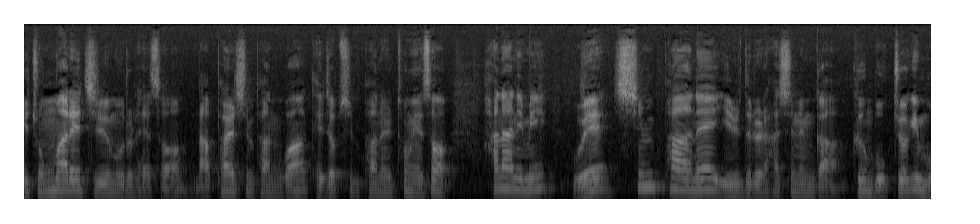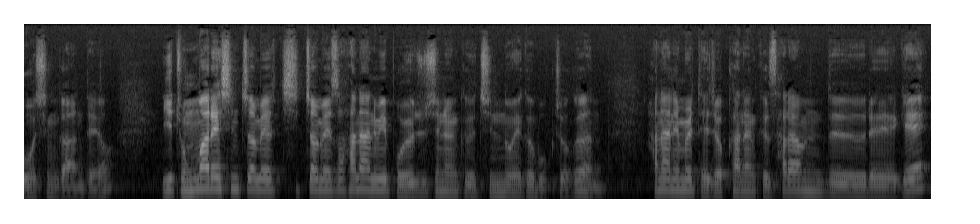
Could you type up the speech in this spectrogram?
이 종말의 즈음을 해서 나팔 심판과 대접 심판을 통해서 하나님이 왜 심판의 일들을 하시는가 그 목적이 무엇인가인데요. 이 종말의 시점에, 시점에서 하나님이 보여주시는 그 진노의 그 목적은 하나님을 대적하는 그 사람들에게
